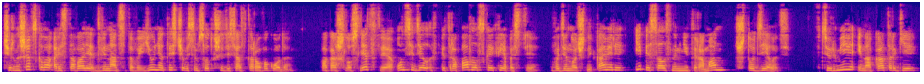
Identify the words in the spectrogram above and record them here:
Чернышевского арестовали 12 июня 1862 года. Пока шло следствие, он сидел в Петропавловской крепости в одиночной камере и писал знаменитый роман «Что делать?». В тюрьме и на каторге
